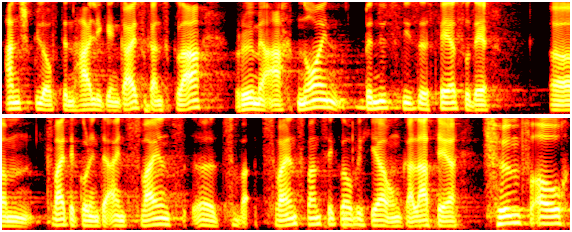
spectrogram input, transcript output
Anspiel auf den Heiligen Geist, ganz klar. Römer 8, 9 benutzt diese Vers oder ähm, 2. Korinther 1, 22, 22 glaube ich, ja, und Galater 5 auch.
